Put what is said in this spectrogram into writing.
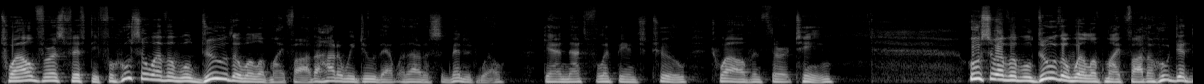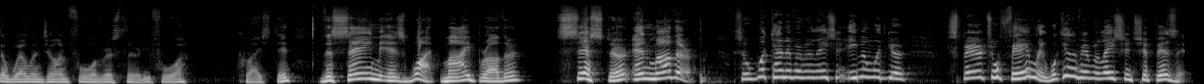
12, verse 50 For whosoever will do the will of my Father, how do we do that without a submitted will? Again, that's Philippians 2, 12, and 13. Whosoever will do the will of my Father, who did the will in John 4, verse 34? Christ did. The same is what? My brother, sister, and mother. So, what kind of a relation, even with your spiritual family, what kind of a relationship is it?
